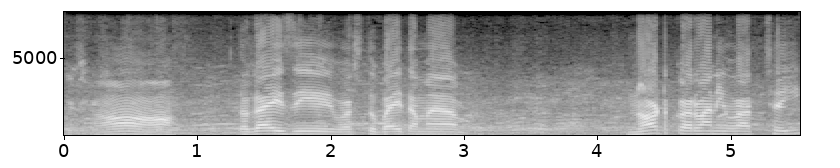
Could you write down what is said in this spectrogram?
છે. હા હા. તો ગાઈઝ એ વસ્તુ ભાઈ તમે નોટ કરવાની વાત છે ઈ.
